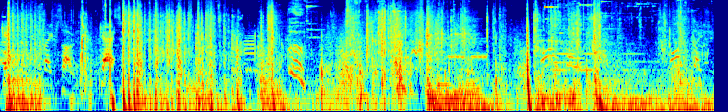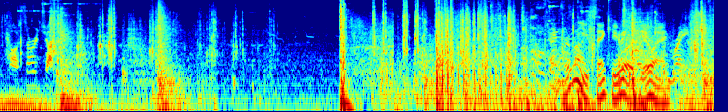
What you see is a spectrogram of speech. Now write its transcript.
Get to the safe zone. Gas is Fire station costs are adjusted. What do you think you are doing?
